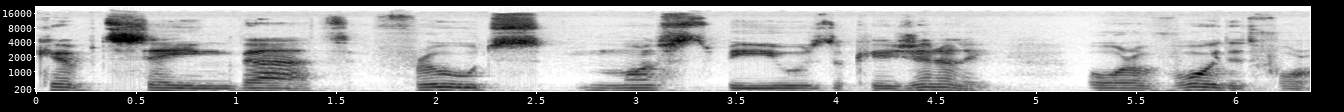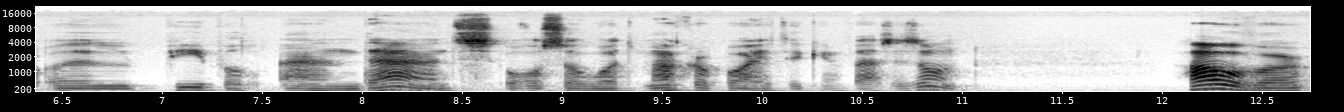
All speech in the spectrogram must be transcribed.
kept saying that fruits must be used occasionally or avoided for ill people, and that's also what macrobiotic emphasis on. However,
